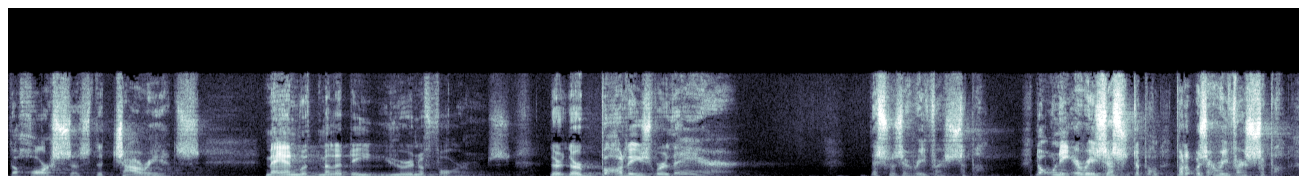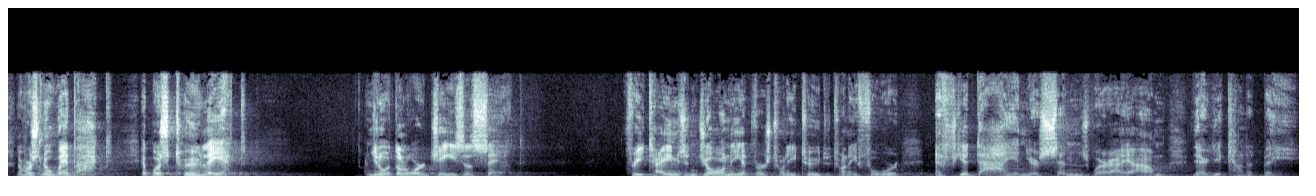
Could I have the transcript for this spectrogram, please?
The horses, the chariots, men with military uniforms, their, their bodies were there. This was irreversible. Not only irresistible, but it was irreversible. There was no way back. It was too late. And you know what the Lord Jesus said? Three times in John 8, verse 22 to 24 If you die in your sins where I am, there you cannot be.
